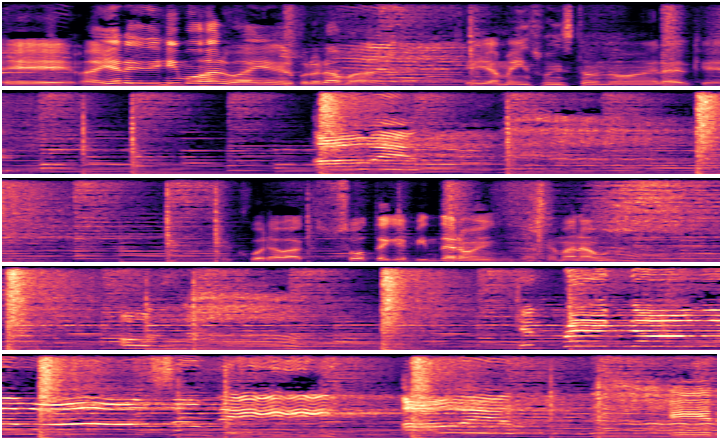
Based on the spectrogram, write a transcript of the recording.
Eh, ayer dijimos algo ahí en el programa, ¿eh? que Jameis Winston no era el que... corabaxote que pintaron en la semana 1. En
